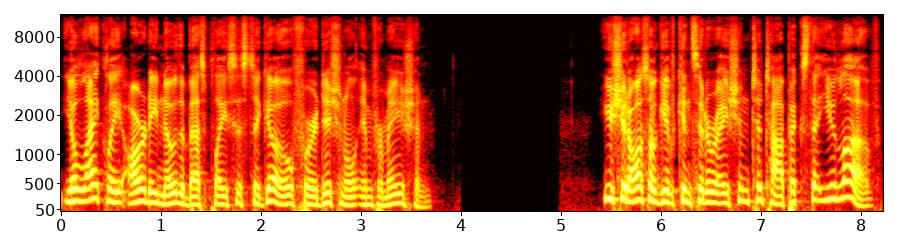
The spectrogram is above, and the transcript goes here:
you'll likely already know the best places to go for additional information. You should also give consideration to topics that you love.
